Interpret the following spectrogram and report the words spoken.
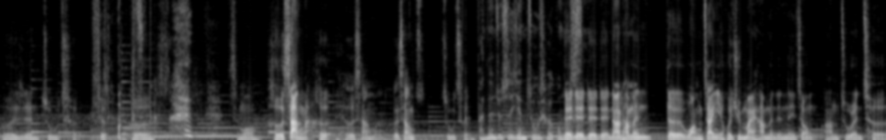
和认租车，就和 什么和尚啦，和和尚吗？和尚租车，反正就是一间租车公司。对对对对，然后他们的网站也会去卖他们的那种啊租人车。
